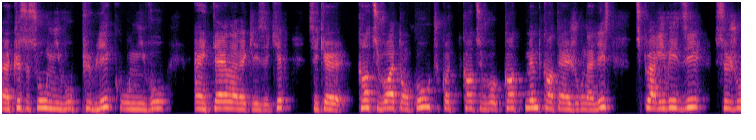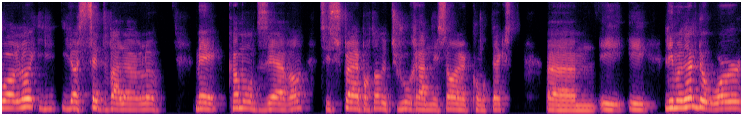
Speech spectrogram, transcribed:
Euh, que ce soit au niveau public ou au niveau interne avec les équipes, c'est que quand tu vas à ton coach, quand, tu vas, quand, même quand tu es un journaliste, tu peux arriver et dire ce joueur-là, il, a cette valeur-là. Mais comme on disait avant, c'est super important de toujours ramener ça à un contexte. Euh, et, les modèles de War,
